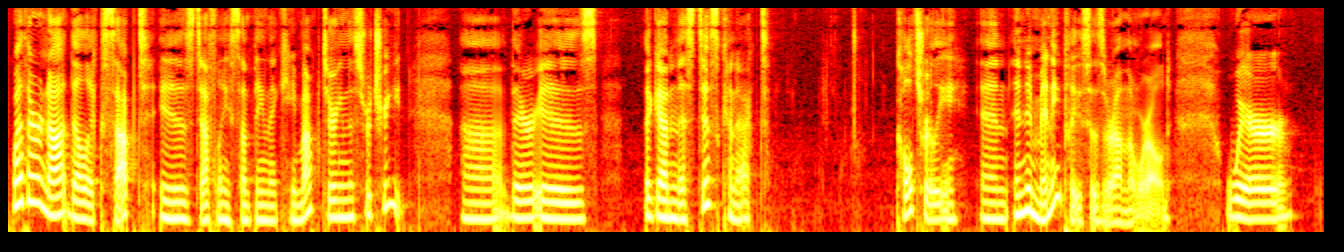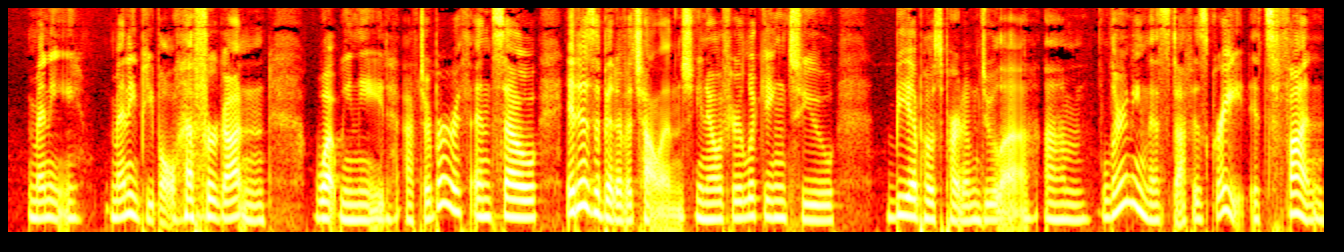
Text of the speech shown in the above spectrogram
Whether or not they'll accept is definitely something that came up during this retreat. Uh, there is again, this disconnect culturally and, and in many places around the world where many, many people have forgotten what we need after birth. And so it is a bit of a challenge. You know, if you're looking to be a postpartum doula, um, learning this stuff is great. It's fun,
